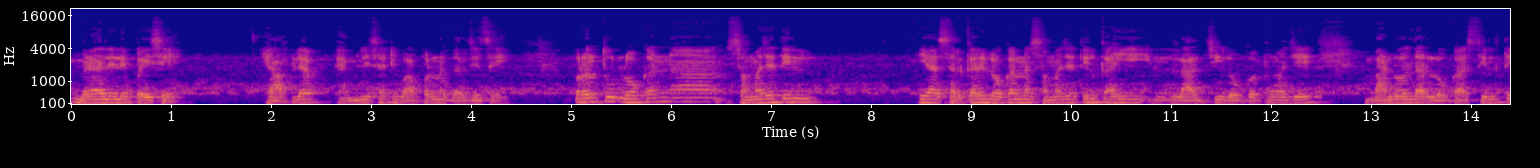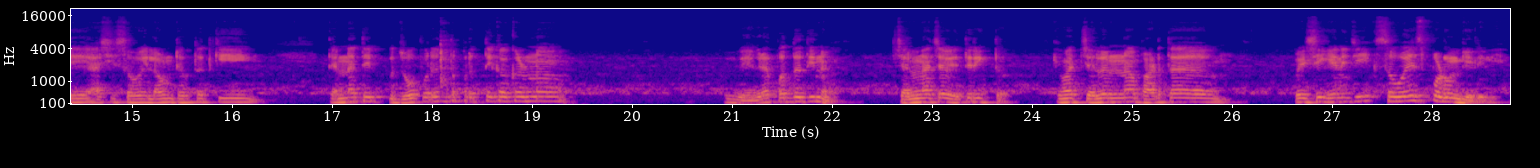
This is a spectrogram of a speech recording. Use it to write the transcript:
मिळालेले पैसे हे आपल्या फॅमिलीसाठी वापरणं गरजेचं आहे. परंतु लोकांना समाजातील या सरकारी लोकांना समाजातील काही लालची लोक किंवा जे भांडवलदार लोक असतील ते अशी सवय लावून ठेवतात की त्यांना ते जोपर्यंत प्रत्येकाकडनं वेगळ्या पद्धतीनं चलनाच्या व्यतिरिक्त किंवा चलन न फाडता पैसे घेण्याची एक सवयच पडून गेलेली आहे.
